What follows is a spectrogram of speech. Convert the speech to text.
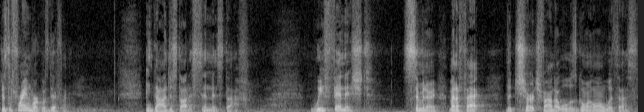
just the framework was different. And God just started sending stuff. We finished seminary. Matter of fact, the church found out what was going on with us.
